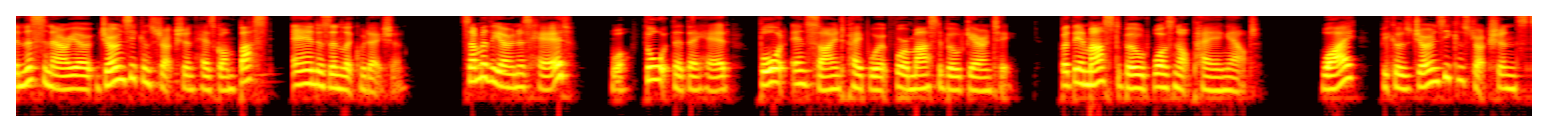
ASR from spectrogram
In this scenario, Jonesy Construction has gone bust and is in liquidation. Some of the owners had, well, thought that they had, bought and signed paperwork for a master build guarantee, but their master build was not paying out. Why? because Jonesy Constructions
